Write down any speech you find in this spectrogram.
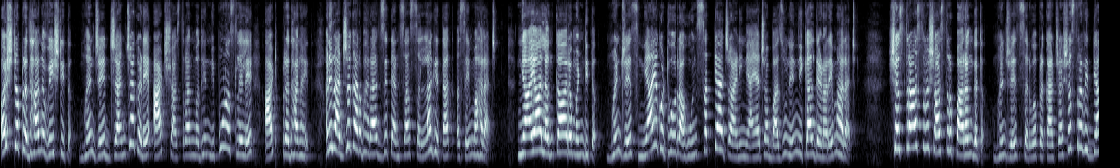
अष्टप्रधान वेष्टित म्हणजे ज्यांच्याकडे आठ शास्त्रांमध्ये निपुण असलेले आठ प्रधान आहेत आणि राज्यकारभारात जे त्यांचा सल्ला घेतात असे महाराज. न्यायालंकार मंडित म्हणजेच न्याय कठोर राहून सत्याच्या आणि न्यायाच्या बाजूने निकाल देणारे महाराज. शस्त्रास्त्र शास्त्र पारंगत म्हणजेच सर्व प्रकारच्या शस्त्रविद्या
